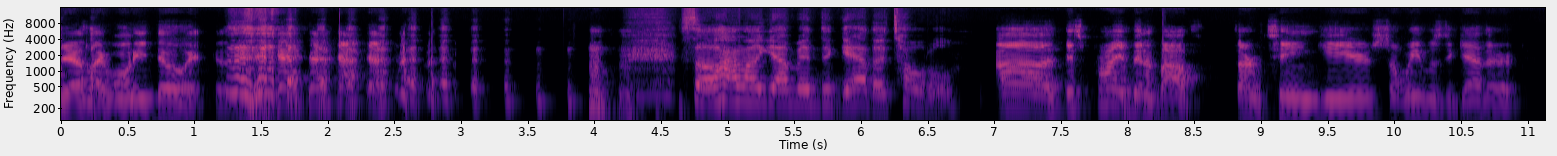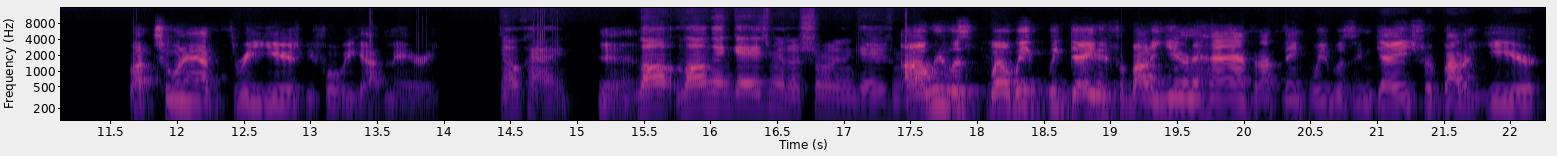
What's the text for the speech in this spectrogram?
yeah, I was like, won't he do it? so how long y'all been together total? Uh, it's probably been about 13 years. So we was together about two and a half to three years before we got married. Okay. Yeah. Long long engagement or short engagement? Uh, we was well, we we dated for about a year and a half, and I think we was engaged for about a year,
